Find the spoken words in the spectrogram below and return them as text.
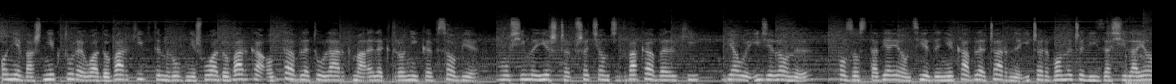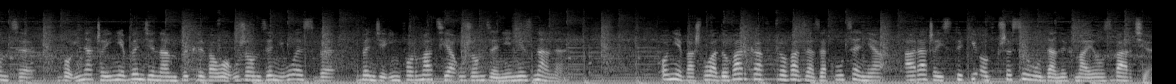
ponieważ niektóre ładowarki w tym również ładowarka od tabletu Lark ma elektronikę w sobie, musimy jeszcze przeciąć dwa kabelki, biały i zielony, pozostawiając jedynie kable czarny i czerwony czyli zasilające, bo inaczej nie będzie nam wykrywało urządzeń USB, będzie informacja urządzenie nieznane. Ponieważ ładowarka wprowadza zakłócenia, a raczej styki od przesyłu danych mają zwarcie.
